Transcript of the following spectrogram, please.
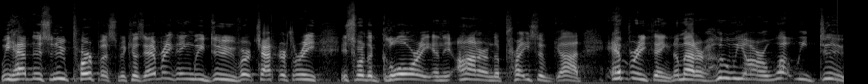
we have this new purpose because everything we do, verse chapter 3, is for the glory and the honor and the praise of God. God. Everything, no matter who we are or what we do,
